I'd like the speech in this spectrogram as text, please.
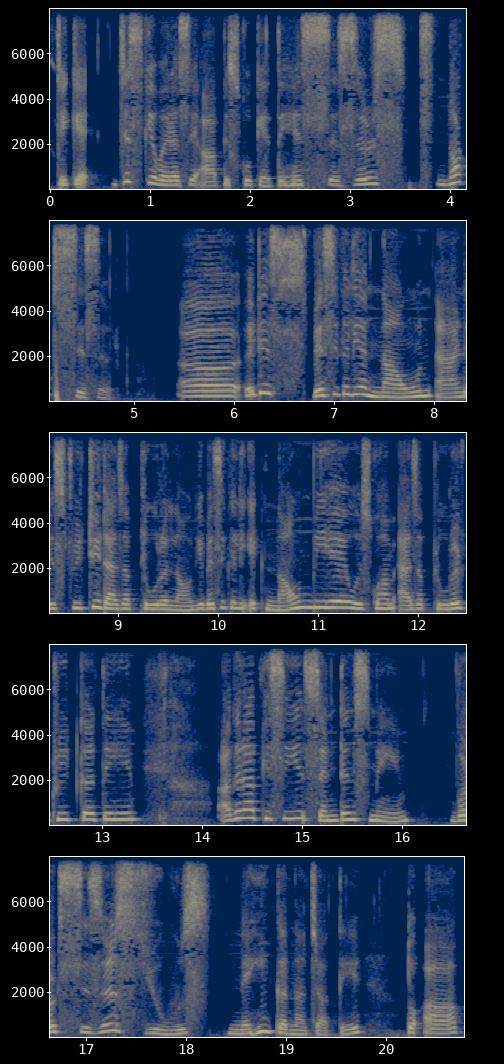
ठीक है, जिसके वजह से आप इसको कहते हैं scissors not scissor it is basically a noun and is treated as a plural noun ये बेसिकली एक नाउन भी है इसको हम एज अ प्लूरल ट्रीट करते हैं। अगर आप किसी सेंटेंस में वर्ड सिजर्स यूज़ नहीं करना चाहते तो आप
